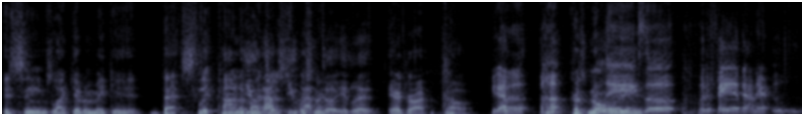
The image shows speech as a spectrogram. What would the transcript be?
it seems like it'll make it that slick kind of. You I have just you what's have to you let it air dry. No, You gotta because normally, legs up, put a fan down there. Ooh.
